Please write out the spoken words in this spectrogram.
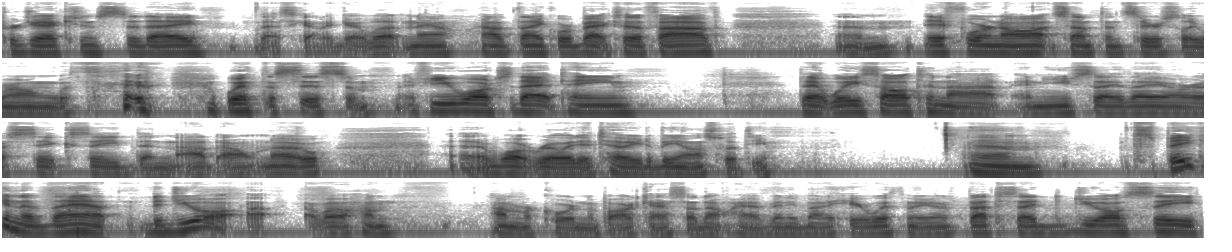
projections today. That's got to go up now. I think we're back to a five. Um, if we're not, something's seriously wrong with with the system. If you watch that team that we saw tonight and you say they are a six seed, then I don't know uh, what really to tell you. To be honest with you. Um, speaking of that, did you all? Uh, well, I'm I'm recording the podcast. I don't have anybody here with me. I was about to say, did you all see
